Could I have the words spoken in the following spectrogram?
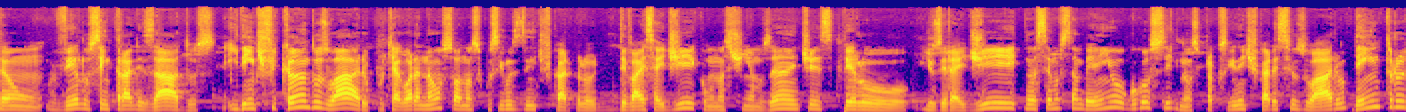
Então, vê-los centralizados, identificando o usuário, porque agora não só nós conseguimos identificar pelo Device ID, como nós tínhamos antes, pelo User ID, nós temos também o Google Signals para conseguir identificar esse usuário dentro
